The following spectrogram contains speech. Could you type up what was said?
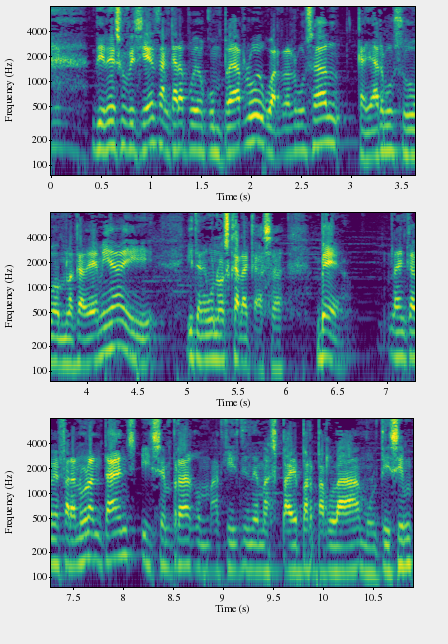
diners suficients, encara podeu comprar-lo i guardar-vos-el, callar-vos-ho amb l'acadèmia i, i teniu un Òscar a casa. Bé, l'any que ve farà 90 anys i sempre com aquí tindrem espai per parlar moltíssim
